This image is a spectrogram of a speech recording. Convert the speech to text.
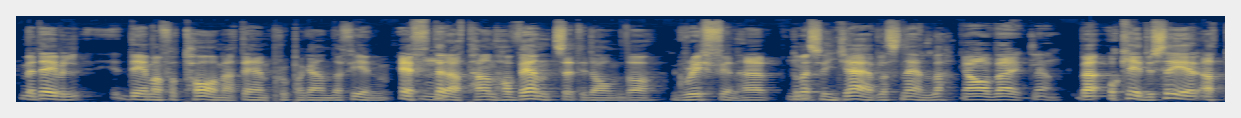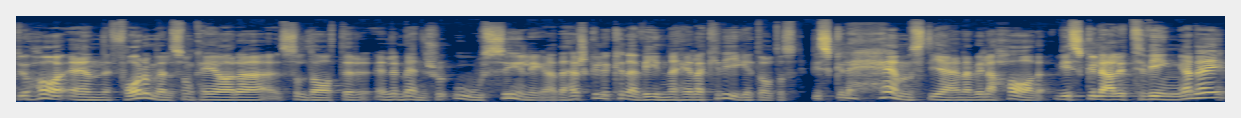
Men det är väl det man får ta med att det är en propagandafilm. Efter mm. att han har vänt sig till dem då, Griffin här. De mm. är så jävla snälla. Ja, verkligen. Okej, okay, du säger att du har en formel som kan göra soldater eller människor osynliga. Det här skulle kunna vinna hela kriget åt oss. Vi skulle hemskt gärna vilja ha det. Vi skulle aldrig tvinga dig.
